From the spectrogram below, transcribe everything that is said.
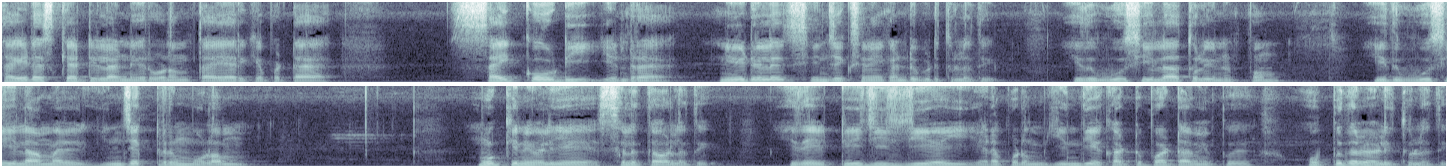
சைடஸ் கேட்டிலா நிறுவனம் தயாரிக்கப்பட்ட சைக்கோடி என்ற நீடிலஸ் இன்ஜெக்ஷனை கண்டுபிடித்துள்ளது. இது ஊசி இல்லா தொழில்நுட்பம். இது ஊசி இல்லாமல் இன்ஜெக்டர் மூலம் மூக்கின் வழியே செலுத்த வல்லது. இதை டிஜிஜிஐ எனப்படும் இந்திய கட்டுப்பாட்டு அமைப்பு ஒப்புதல் அளித்துள்ளது.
